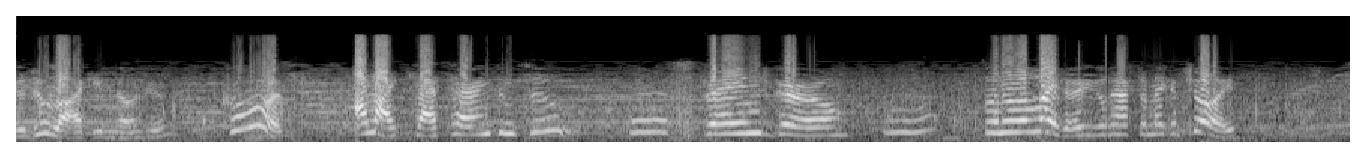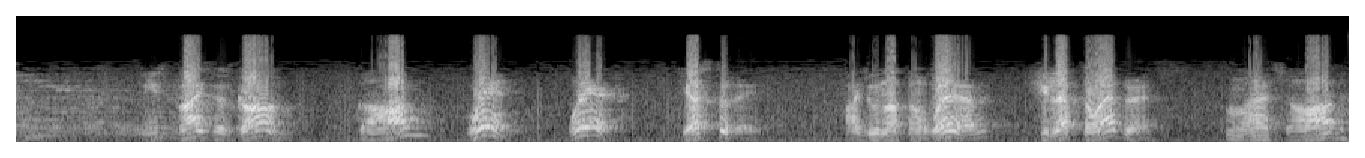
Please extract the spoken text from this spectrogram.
You do like him, don't you? Of course. I like Slats Harrington, too. A strange girl. Mm-hmm. Sooner or later, you'll have to make a choice. Miss Price has gone. Gone? When? Where? Yesterday. I do not know where. She left no address. Hmm, that's odd.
